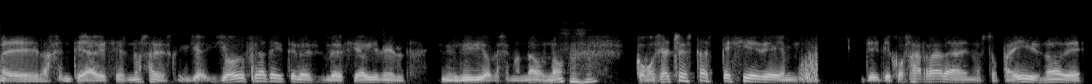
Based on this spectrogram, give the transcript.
eh, la gente a veces no sabe. Yo, yo fíjate, te lo, decía hoy en el, en el vídeo que se mandó, ¿no? Como se ha hecho esta especie de de, de cosas raras en nuestro país, ¿no? De,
